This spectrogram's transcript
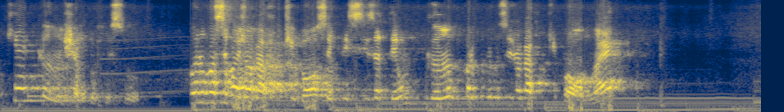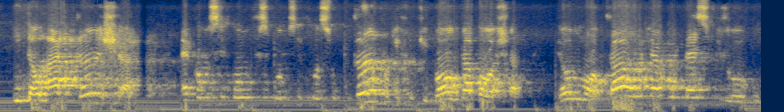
O que é cancha, professor? Quando você vai jogar futebol, você precisa ter um campo para poder você jogar futebol, não é? Então, a cancha é como se, como, como se fosse um campo de futebol da bocha. É o local onde acontece o jogo,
